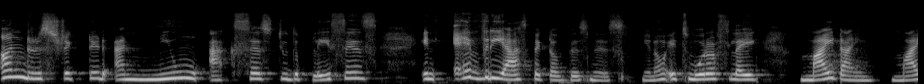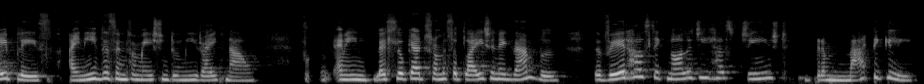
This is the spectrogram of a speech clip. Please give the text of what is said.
unrestricted and new access to the places in every aspect of business. You know, it's more of like my time, my place. I need this information to me right now I mean, let's look at from a supply chain example. The warehouse technology has changed dramatically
